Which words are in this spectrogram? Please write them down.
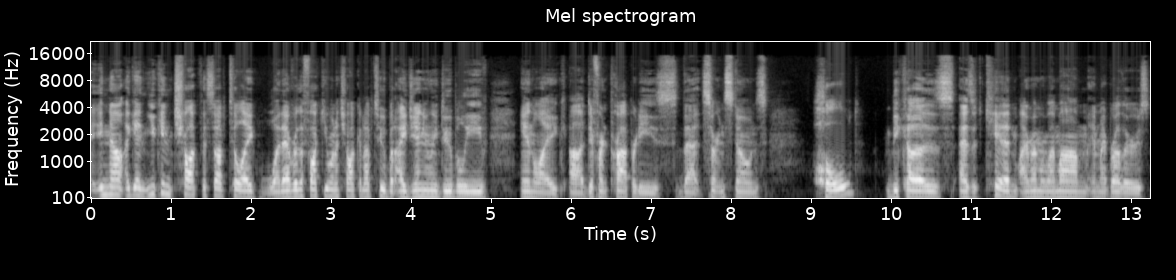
now again you can chalk this up to like whatever the fuck you want to chalk it up to but i genuinely do believe in like uh, different properties that certain stones hold because as a kid i remember my mom and my brothers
